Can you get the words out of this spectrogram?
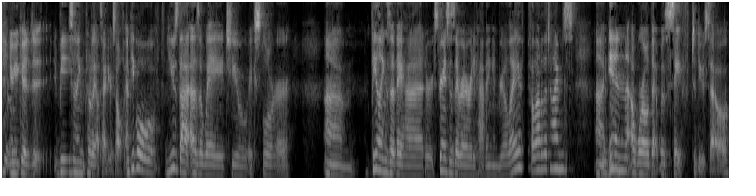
you, know, you could be something totally outside of yourself. And people use that as a way to explore, um, feelings that they had or experiences they were already having in real life a lot of the times uh, in a world that was safe to do so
